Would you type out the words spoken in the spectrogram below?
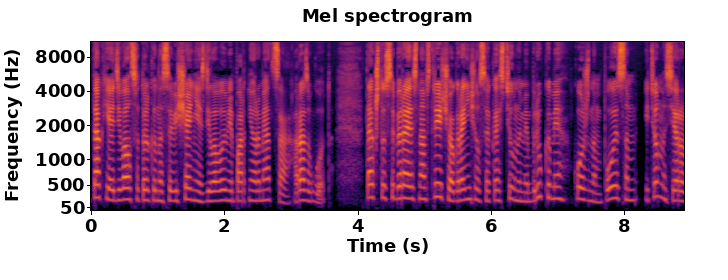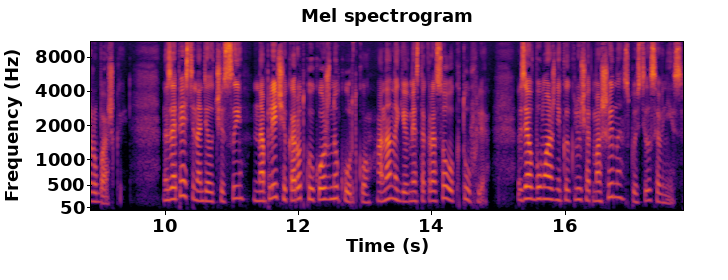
Так я одевался только на совещание с деловыми партнерами отца, раз в год. Так что, собираясь на встречу, ограничился костюмными брюками, кожаным поясом и темно-серой рубашкой. На запястье надел часы, на плечи короткую кожаную куртку, а на ноги вместо кроссовок туфли. Взяв бумажник и ключ от машины, спустился вниз.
